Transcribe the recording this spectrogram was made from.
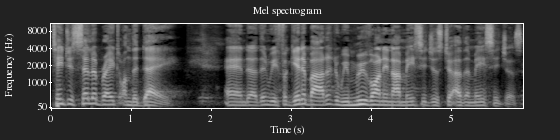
tend to celebrate on the day. And uh, then we forget about it and we move on in our messages to other messages.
